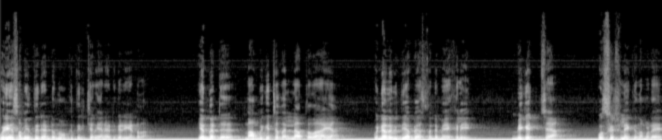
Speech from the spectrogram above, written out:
ഒരേ സമയത്ത് രണ്ടും നമുക്ക് തിരിച്ചറിയാനായിട്ട് കഴിയേണ്ടതാണ്. എന്നിട്ട് നാം മികച്ചതല്ലാത്തതായ ഉന്നത വിദ്യാഭ്യാസത്തിന്റെ മേഖലയിൽ മികച്ച പൊസിഷനിലേക്ക് നമ്മുടെ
